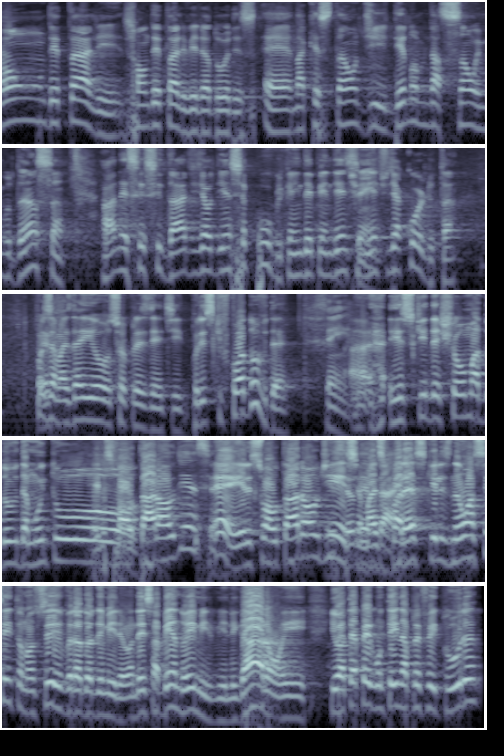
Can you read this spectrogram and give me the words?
Só um detalhe, só um detalhe, vereadores. É, na questão de denominação e mudança, há necessidade de audiência pública, independentemente Sim. de acordo, tá? Pois é, mas daí, ô, senhor presidente, por isso que ficou a dúvida. Sim. Ah, isso que deixou uma dúvida muito. Eles faltaram à audiência. É, eles faltaram à audiência, Esse é o mas parece que eles não aceitam. Não sei, vereador Demir, eu andei sabendo aí, me, me ligaram e, eu até perguntei na prefeitura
